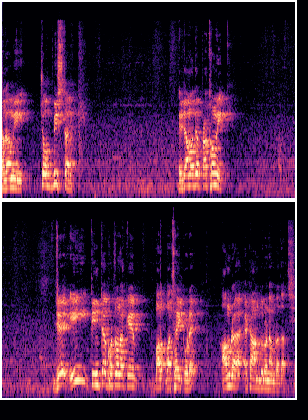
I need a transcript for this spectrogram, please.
আগামী চব্বিশ তারিখ, এটা আমাদের প্রাথমিক, যে এই তিনটা ঘটনাকে বাছাই করে আমরা একটা আন্দোলনে আমরা যাচ্ছি।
